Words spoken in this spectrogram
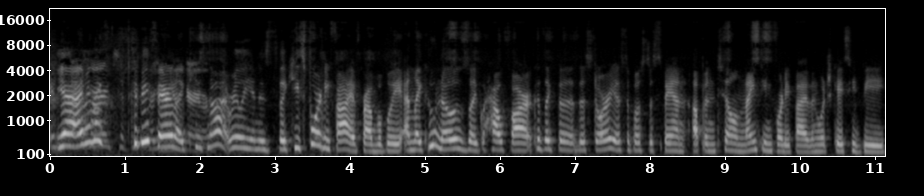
it's Yeah, so I mean, like to, to be fair, him like he's not really in his like he's forty five probably, and like who knows like how far because like the the story is supposed to span up until nineteen forty five, in which case he'd be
